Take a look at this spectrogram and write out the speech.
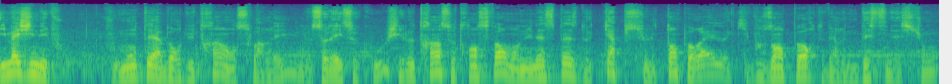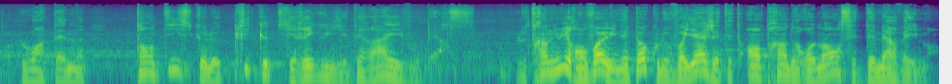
Imaginez-vous, vous montez à bord du train en soirée, le soleil se couche et le train se transforme en une espèce de capsule temporelle qui vous emporte vers une destination lointaine tandis que le cliquetis régulier des rails vous berce. Le train nuit renvoie à une époque où le voyage était empreint de romance et d'émerveillement,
